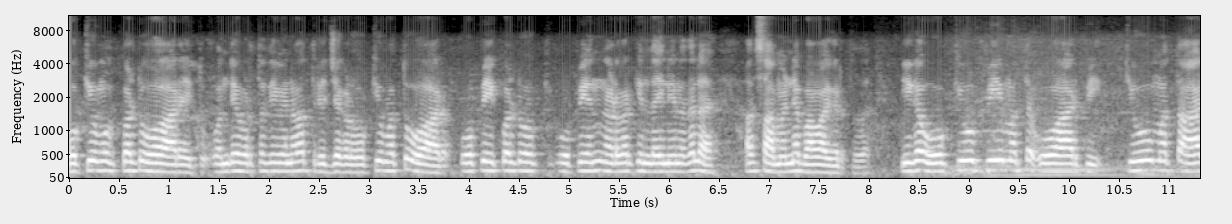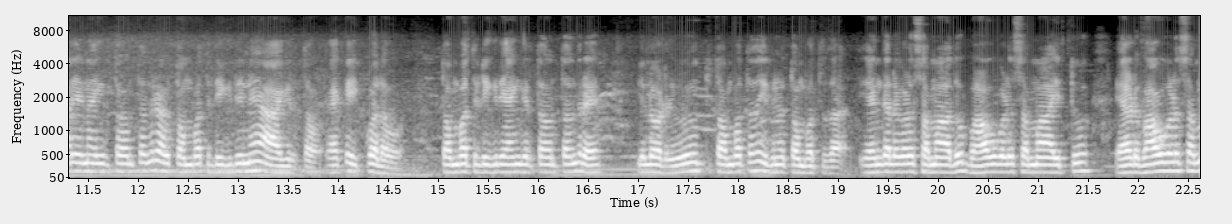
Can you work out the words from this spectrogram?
O Q two O R ಆಯಿತು. ಒಂದೇ ಬರ್ತದೆ ಇವೇನವ ತ್ರಿಜ್ಯಗಳು ಓ ಕ್ಯೂ ಮತ್ತು O R. O P equal to O P ಅಂದ್ರೆ ನಡವರ್ಕಿನ ಲೈನ್ ಏನದಲ್ಲ, ಅದು ಸಾಮಾನ್ಯ ಭಾವ ಆಗಿರ್ತದೆ. ಈಗ ಓ ಕ್ಯೂ ಪಿ ಮತ್ತು ಓ ಆರ್ ಪಿ, ಕ್ಯೂ ಮತ್ತು ಆರ್ ಏನಾಗಿರ್ತಾವೆ ಅಂತಂದರೆ ಅವು ತೊಂಬತ್ತು ಡಿಗ್ರಿನೇ ಆಗಿರ್ತಾವೆ. ಯಾಕೆ ಈಕ್ವಲ್ ಅವು? ತೊಂಬತ್ತು ಡಿಗ್ರಿ ಹೆಂಗಿರ್ತಾವೆ ಅಂತಂದರೆ, ಇಲ್ಲಿ ನೋಡ್ರಿ, ಇವು ತೊಂಬತ್ತದ, ಇದನ್ನು ತೊಂಬತ್ತದ. ಎಂಗಲ್ಗಳು ಸಮ ಅದು, ಭಾವುಗಳು ಸಮ ಆಯಿತು. ಎರಡು ಭಾವುಗಳು ಸಮ,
